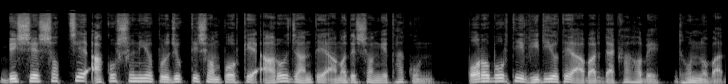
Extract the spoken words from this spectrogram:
বিশ্বের সবচেয়ে আকর্ষণীয় প্রযুক্তি সম্পর্কে আরও জানতে আমাদের সঙ্গে থাকুন। পরবর্তী ভিডিওতে আবার দেখা হবে। ধন্যবাদ।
